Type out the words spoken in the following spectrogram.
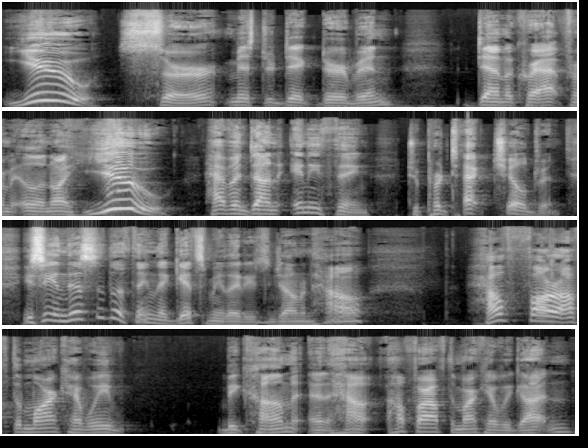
you, sir, Mr. Dick Durbin, Democrat from Illinois, you haven't done anything to protect children. You see, and this is the thing that gets me, ladies and gentlemen. How how far off the mark have we become and how, how far off the mark have we gotten?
